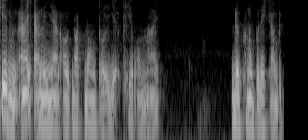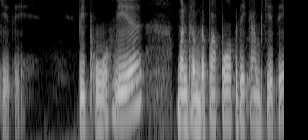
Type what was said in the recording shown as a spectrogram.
គេមិនអាចអនុញ្ញាតឲ្យបាត់បង់តុល្យភាពអំណាចនៅក្នុងប្រទេសកម្ពុជាទេពីព្រោះវាមិនត្រឹមតែប៉ះពាល់ប្រទេសកម្ពុជាទេ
